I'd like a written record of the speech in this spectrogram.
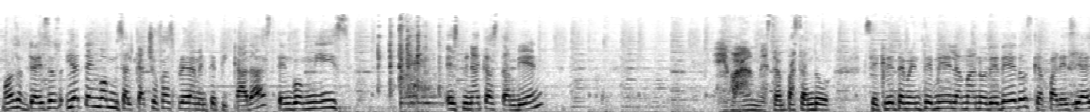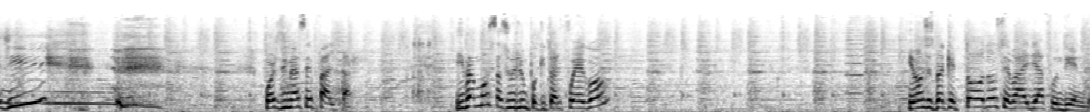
Vamos a tirar eso. Ya tengo mis alcachofas previamente picadas, tengo mis espinacas también. Y me están pasando secretamente, miren la mano de dedos que aparece allí. Por si me hace falta. Y vamos a subirle un poquito al fuego. Y vamos a esperar que todo se vaya fundiendo.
